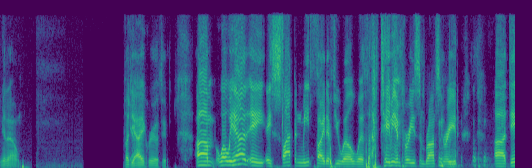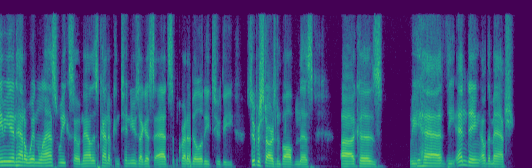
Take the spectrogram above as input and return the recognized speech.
you know. But yeah. I agree with you. Um, well, we had a, a slap and meat fight, if you will, with Damian Priest and Bronson Reed. uh, Damian had a win last week, so now this kind of continues, I guess, to add some credibility to the superstars involved in this. Because we had the ending of the match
